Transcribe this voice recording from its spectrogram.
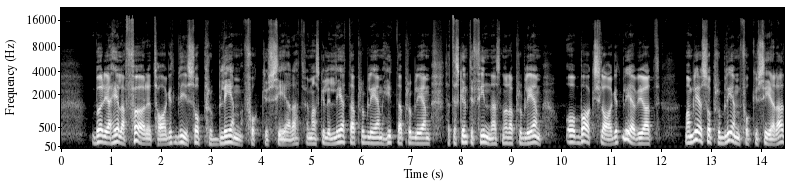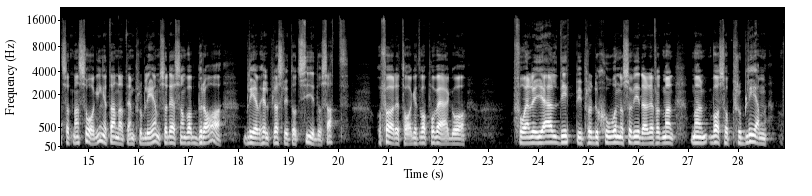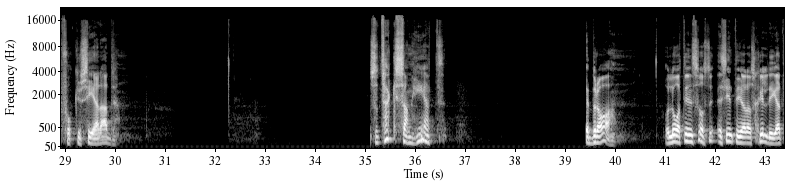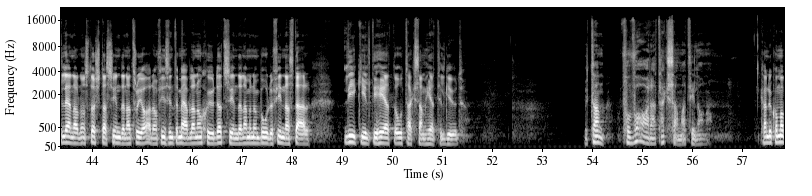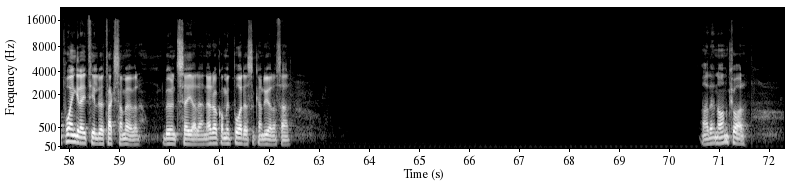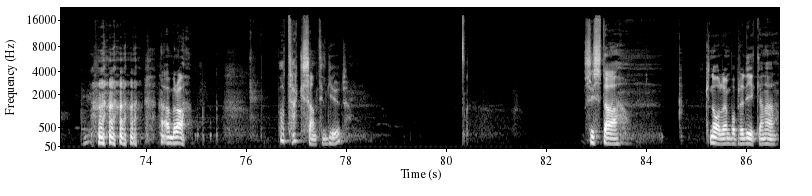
började hela företaget bli så problemfokuserat. För man skulle leta problem, hitta problem, så att det skulle inte finnas några problem. Och bakslaget blev ju att man blev så problemfokuserad så att man såg inget annat än problem. Så det som var bra blev helt plötsligt åsidosatt. Och företaget var på väg att få en rejäl dipp i produktion och så vidare därför att man, man var så problemfokuserad. Så tacksamhet är bra. Och låt oss inte göra oss skyldiga till en av de största synderna, tror jag. De finns inte med bland de sju dödssynderna, men de borde finnas där. Likgiltighet och otacksamhet till Gud. Utan få vara tacksamma till honom. Kan du komma på en grej till du är tacksam över? Du behöver inte säga det. När du har kommit på det så kan du göra så här. Ja, det är någon kvar. ja, bra. Var tacksam till Gud. Sista knorren på predikan här.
